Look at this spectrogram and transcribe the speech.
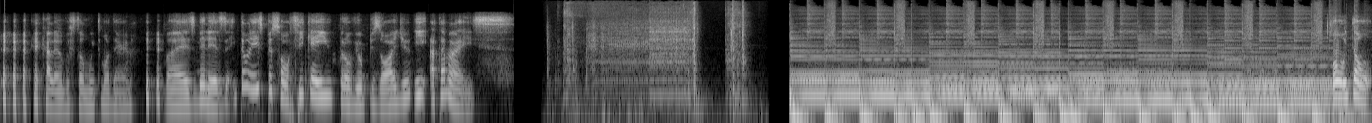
Caramba, estou muito moderno. Mas beleza. Então é isso, pessoal. Fiquem aí para ouvir o episódio e até mais. Bom, então,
